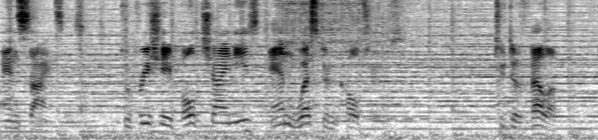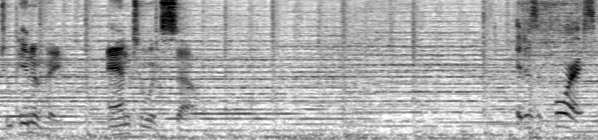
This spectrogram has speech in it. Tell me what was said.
and sciences, to appreciate both Chinese and Western cultures, to develop, to innovate, and to excel. It is a forest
